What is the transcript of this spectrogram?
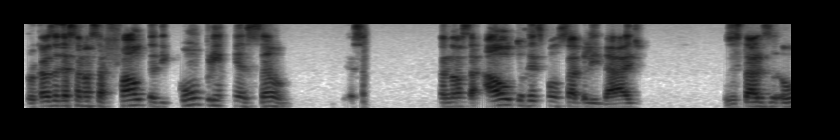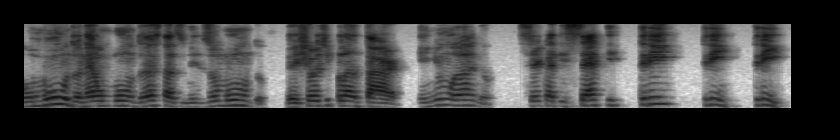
por causa dessa nossa falta de compreensão, essa nossa autorresponsabilidade, os Estados, o mundo, né, o mundo, não os Estados Unidos, o mundo deixou de plantar em um ano cerca de 7 tri, tri, tri,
